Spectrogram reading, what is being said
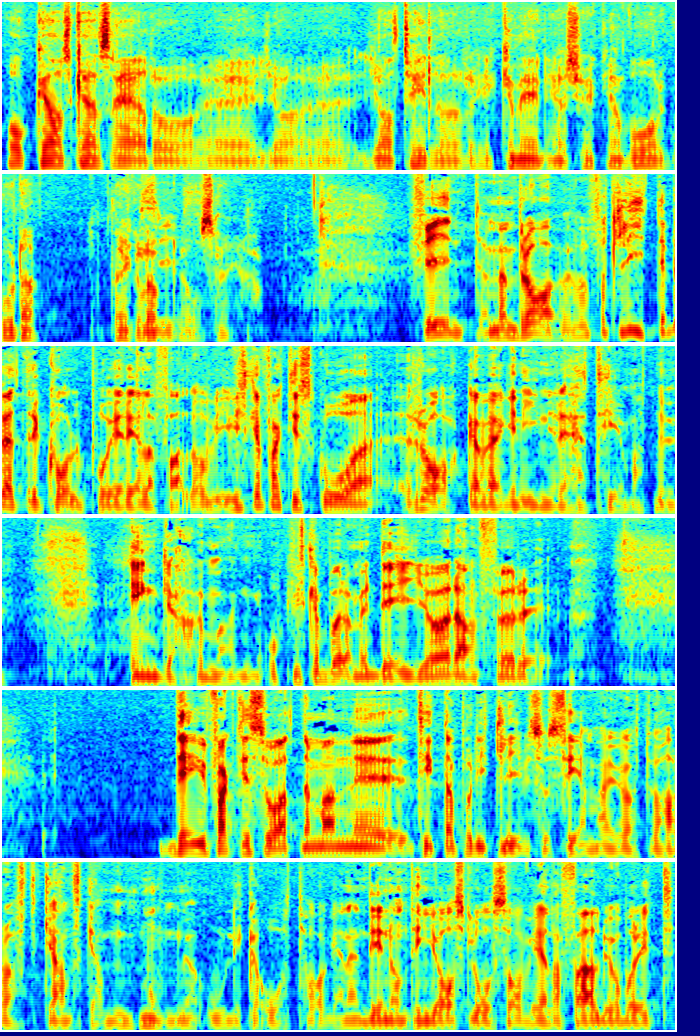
Och jag ska säga då, eh, jag, eh, jag tillhör Equmeniakyrkan Vårgårda. Det glömde jag att säga. Fint, ja, men bra. Vi har fått lite bättre koll på er i alla fall. Och vi ska faktiskt gå raka vägen in i det här temat nu. Engagemang. Och vi ska börja med dig Göran, för det är ju faktiskt så att när man eh, tittar på ditt liv så ser man ju att du har haft ganska många olika åtaganden. Det är någonting jag slås av i alla fall. Du har varit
